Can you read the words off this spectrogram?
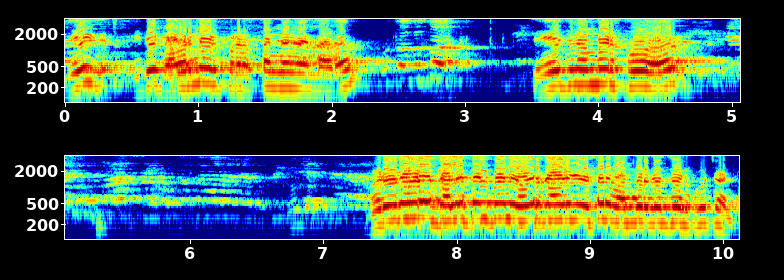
ఇది ఇది గవర్నర్ ప్రసంగమే మేడం పేజ్ నంబర్ ఫోర్ గురుగారు దళితుల పైన ఎవరు దాడి చేశారు అందరూ తెలుసండి కూర్చోండి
